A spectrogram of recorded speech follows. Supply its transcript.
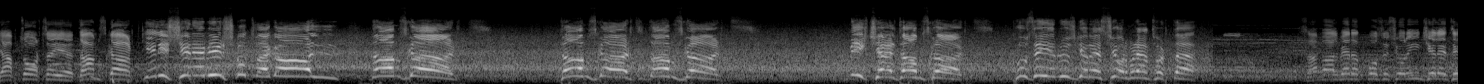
yaptı ortayı. Damsgaard gelişine bir şut ve gol. Damsgaard. Damsgaard, Damsgaard. Mikel Damsgaard. Kuzey'in rüzgarı esiyor Brentford'da. Samuel Berat pozisyonu inceledi.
